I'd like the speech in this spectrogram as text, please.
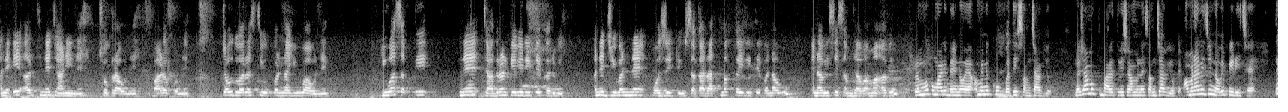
અને એ અર્થને જાણીને છોકરાઓને, બાળકોને, ચૌદ વર્ષથી ઉપરના યુવાઓને, યુવા શક્તિને જાગરણ કેવી રીતે કરવી? અને જીવનને પોઝિટિવ સકારાત્મક કઈ રીતે બનાવવું એના વિશે સમજાવવામાં આવ્યું. બ્રહ્મકુમારી બહેનોએ અમને ખૂબ બધી સમજાવ્યું. નશામુક્ત ભારત વિશે અમને સમજાવ્યું કે હમણાંની જે નવી પેઢી છે, તે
